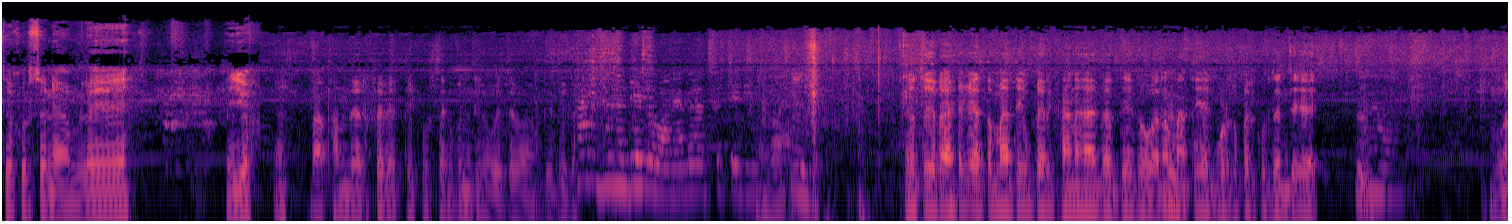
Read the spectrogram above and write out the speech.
त्यो खुर्सानी हामीले यो भात खाँदै फेरि यति खुर्सानी पनि दिनुभयो त्यो दिदीले खाना दिएको भनेर छुट्टै दिनुभयो त्यो चाहिँ राखेको यता माथि फेरि खाना खाएको दिएको भएर माथि एक बोटको फेरि खुर्सानी दिएँ। ल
